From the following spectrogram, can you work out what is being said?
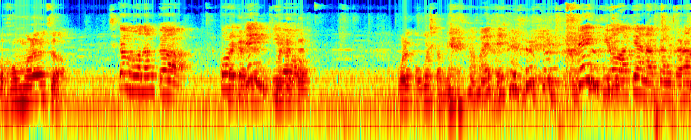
あほんまのやつだしかもなんかこの電気を俺ここしか見え待って電気を当てやなあかんから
